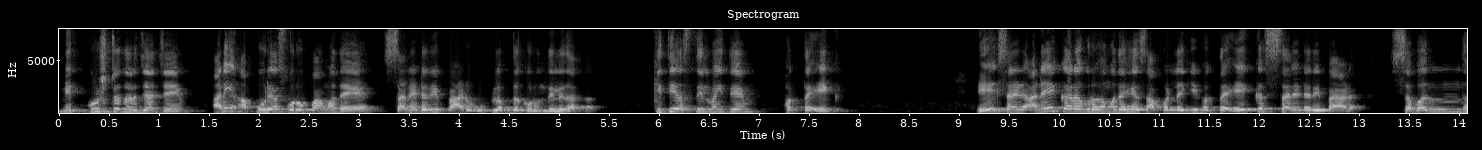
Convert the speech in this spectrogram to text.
निकृष्ट दर्जाचे आणि अपुऱ्या स्वरूपामध्ये सॅनिटरी पॅड उपलब्ध करून दिले जातात. किती असतील माहितीये? फक्त एक. एक सॅनि अनेक कारागृहामध्ये हे सापडलंय की फक्त एकच सॅनिटरी पॅड सबंध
